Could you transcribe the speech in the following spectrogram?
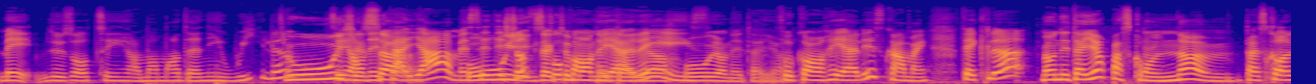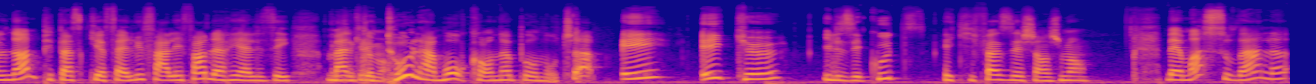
Mais les autres, à un moment donné, oui. Là. Oui, sais, on c'est est ça. ailleurs, mais c'est Oh des oui, choses qu'il faut exactement, qu'on on est ailleurs. réalise. Oui, on est ailleurs. faut qu'on réalise quand même. Fait que là, Mais on est ailleurs parce qu'on le nomme. parce qu'on le nomme, puis parce qu'il a fallu faire l'effort de le réaliser, malgré Exactement. tout l'amour qu'on a pour nos chums. Et, et que ils écoutent et qu'ils fassent des changements. Mais moi, souvent, là,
